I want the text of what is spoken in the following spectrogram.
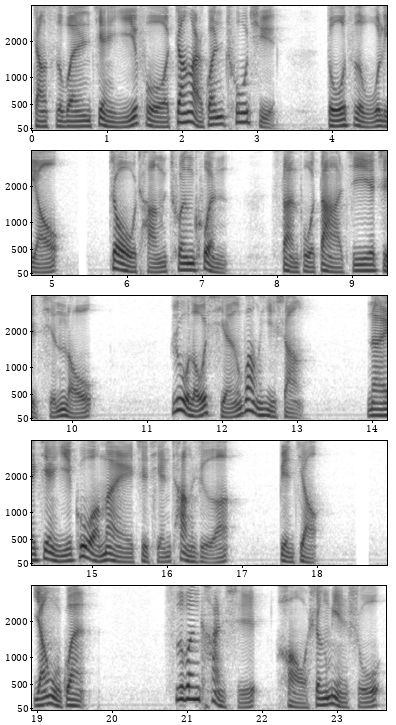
张思温见姨父张二官出去，独自无聊，昼长春困，散步大街至秦楼。入楼闲望一晌，乃见一过脉至前唱惹，便叫杨武官。思温看时，好生面熟，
